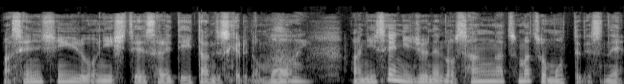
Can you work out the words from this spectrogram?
まあ、先進医療に指定されていたんですけれども、はい。まあ、2020年の3月末をもってですね、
